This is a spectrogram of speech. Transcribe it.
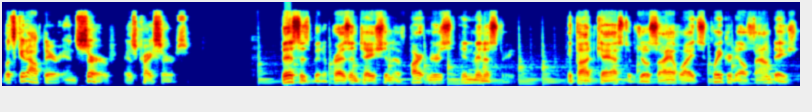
let's get out there and serve as Christ serves. This has been a presentation of Partners in Ministry, a podcast of Josiah White's Quakerdale Foundation.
